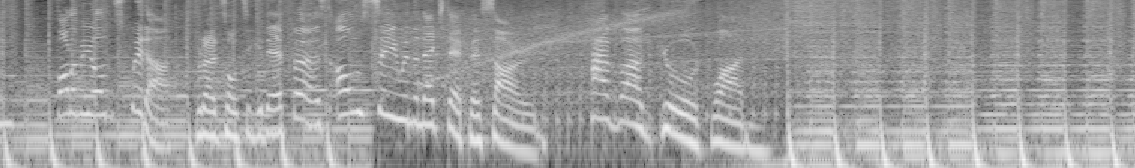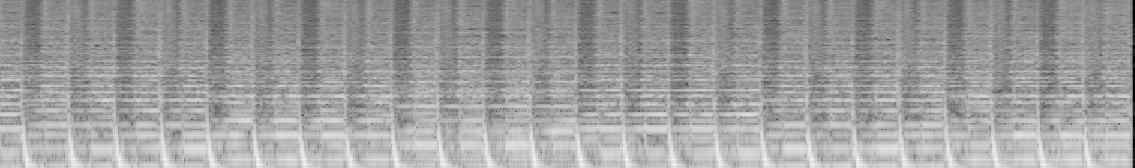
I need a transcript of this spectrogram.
Follow me on Twitter, but I don't talk to you there first. I'll see you in the next episode. Have a good one.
